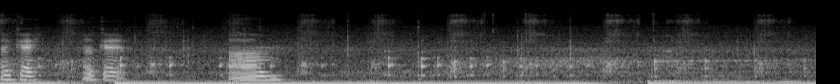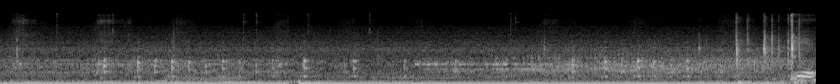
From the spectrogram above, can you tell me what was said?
Okay, okay. Um, yeah.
